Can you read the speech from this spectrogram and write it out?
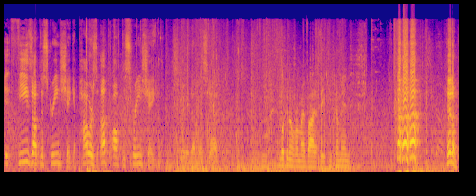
it feeds off the screen shake. It powers up off the screen shake. We haven't done this yet. Looking over my body. You can come in. Hit him.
